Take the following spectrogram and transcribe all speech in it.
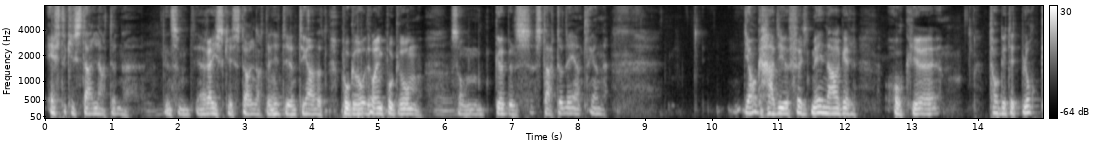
Efter kristallnatten. Den som Reichskristallnatten hette någonting annat. Pogrom, det var en pogrom som Goebbels startade egentligen. Jag hade ju följt med Nagel och eh, tagit ett block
